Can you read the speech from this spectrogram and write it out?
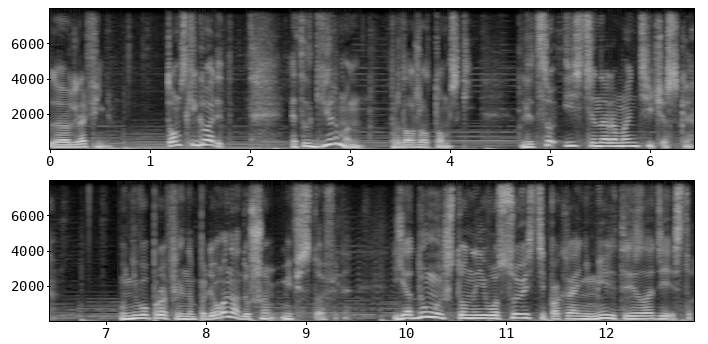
э, графини. Томский говорит, этот Герман, продолжал Томский, лицо истинно романтическое. У него профиль Наполеона, а душа Мефистофеля. Я думаю, что на его совести, по крайней мере, три злодейства.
